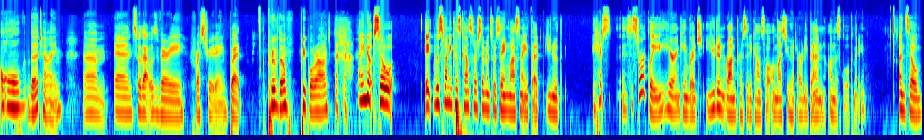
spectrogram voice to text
all the time, um, and so that was very frustrating. But prove them people wrong. I know. So it was funny because Councillor Simmons was saying last night that you know, his, historically here in Cambridge, you didn't run for city council unless you had already been on the school committee, and so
